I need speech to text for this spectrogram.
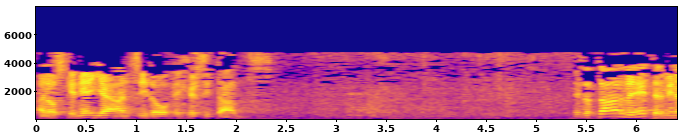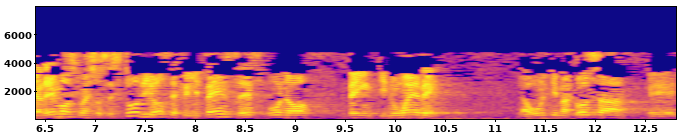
a los que en ella han sido ejercitados. Esta tarde terminaremos nuestros estudios de Filipenses 1.29. La última cosa que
